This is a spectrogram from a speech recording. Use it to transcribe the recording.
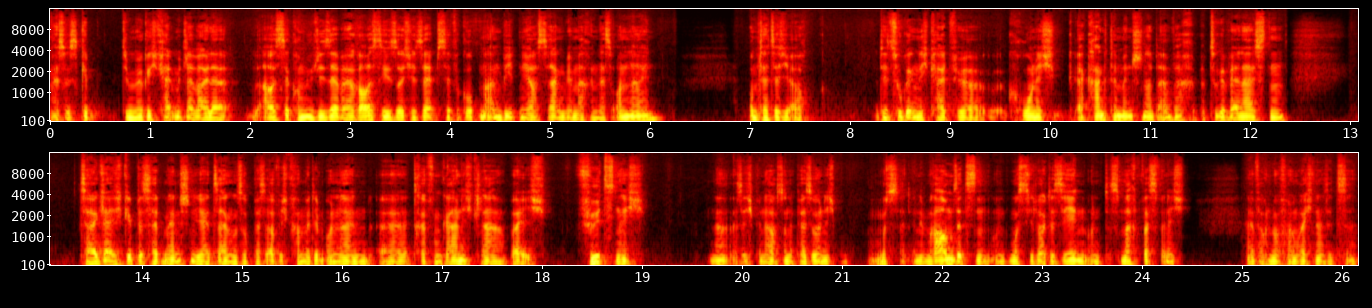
Also es gibt die Möglichkeit mittlerweile aus der Community selber heraus, die solche Selbsthilfegruppen anbieten, ja auch sagen, wir machen das online, um tatsächlich auch die Zugänglichkeit für chronisch erkrankte Menschen halt einfach zu gewährleisten. Zeitgleich gibt es halt Menschen, die halt sagen, so, pass auf, ich komme mit dem Online-Treffen gar nicht klar, weil ich fühl's nicht. Ne? Also ich bin auch so eine Person, ich muss halt in dem Raum sitzen und muss die Leute sehen und das macht was, wenn ich einfach nur vor dem Rechner sitze.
